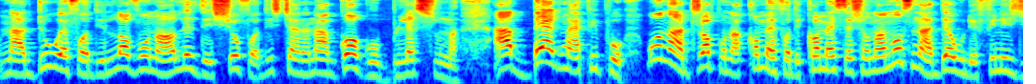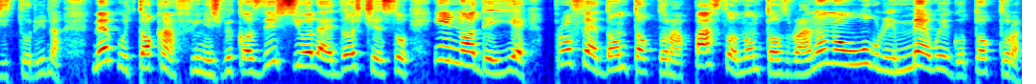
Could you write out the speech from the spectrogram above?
Una do well for the love una always dey show for this channel. Na god go bless una. Abeg my people make una drop una comment for the comment section una know say na there we dey finish the story now. Make we talk am finish because this yola edochie so e no dey hear. Prophet don talk to am pastor don talk to am i no know who remain wey go talk to am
